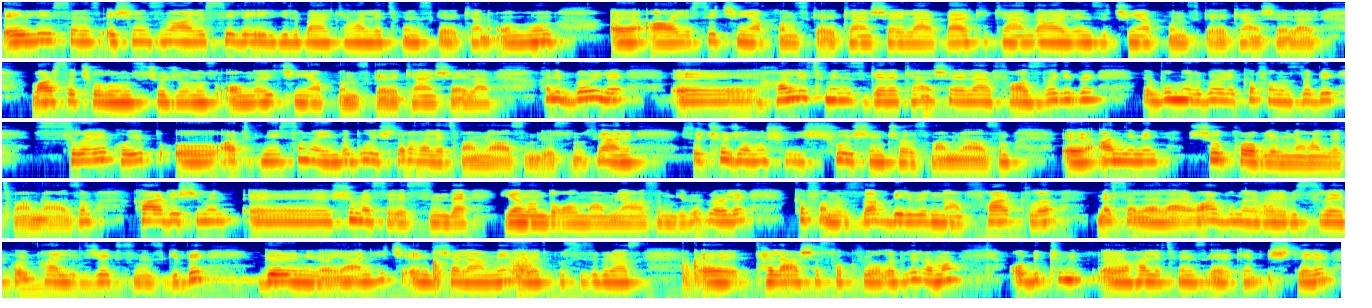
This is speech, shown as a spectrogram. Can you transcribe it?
evliyseniz eşinizin ailesiyle ilgili belki halletmeniz gereken, onun e, ailesi için yapmanız gereken şeyler, belki kendi aileniz için yapmanız gereken şeyler, varsa çoluğunuz çocuğunuz onlar için yapmanız gereken şeyler. Hani böyle e, halletmeniz gereken şeyler fazla gibi ve bunları böyle kafanızda bir sıraya koyup e, artık Nisan ayında bu işleri halletmem lazım diyorsunuz. Yani işte çocuğumun şu, şu işini çözmem lazım. E, annemin şu problemini halletmem lazım. Kardeşimin e, şu meselesinde yanında olmam lazım gibi böyle kafanızda birbirinden farklı meseleler var. Bunları böyle bir sıraya koyup halledeceksiniz gibi görünüyor. Yani hiç endişelenmeyin. Evet bu sizi biraz e, telaşa sokuyor olabilir ama o bütün halletmeniz gereken işleri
